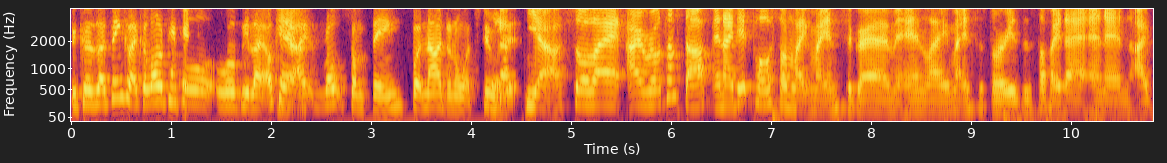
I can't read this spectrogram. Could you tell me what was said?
Because I think like a lot of people will be like, okay, yeah. I wrote something, but now I don't know what to do yeah. with it. Yeah. So like I wrote some stuff and I did post on like my Instagram and like my Insta stories and stuff like that. And then I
